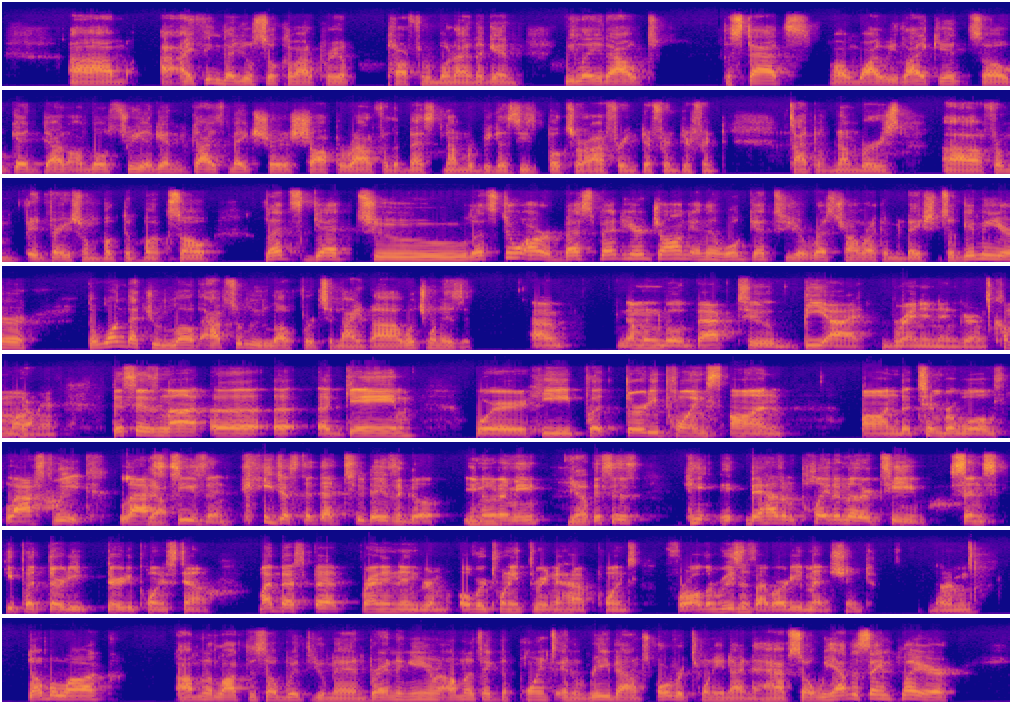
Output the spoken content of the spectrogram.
Um, I think that you'll still come out a pretty profitable night. Again, we laid out the stats on why we like it. So get down on those three. Again, guys, make sure to shop around for the best number because these books are offering different, different type of numbers uh, from it varies from book to book. So let's get to let's do our best bet here, Jong, and then we'll get to your restaurant recommendation. So give me your the one that you love, absolutely love for tonight. Uh, which one is it? Um, I'm gonna go back to Bi Brandon Ingram. Come on, Yeah. man. This is not a, a a game where he put 30 points on on the Timberwolves last week, last Yeah. season. He just did that two days ago. You know Mhm. what I mean? Yep. This is he, he- they haven't played another team since he put 30 30 points down. My best bet, Brandon Ingram, over 23 and a half points for all the reasons I've already mentioned. You know what I mean? Double lock. I'm gonna lock this up with you, man. Brandon Ingram, I'm gonna take the points and rebounds over 29 and a half. So we have the same player.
